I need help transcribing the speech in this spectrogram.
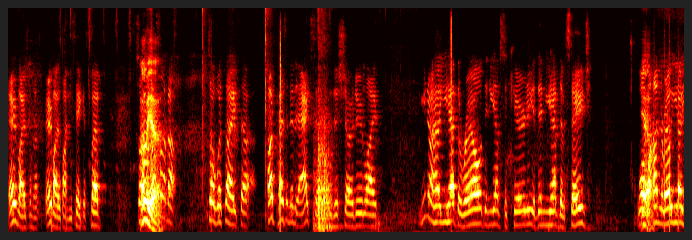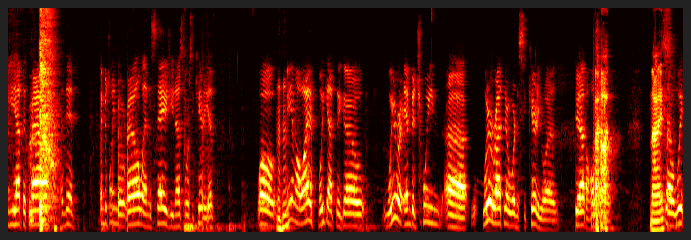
everybody's gonna everybody's buying these tickets. But so Oh, yeah. about, so with like the unprecedented access to this show, dude, like you know how you have the rail, then you have security, and then you have the stage. Well, Yeah. behind the rail, you know, you have the crowd, and then in between the rail and the stage, you know, that's where security is. Well, Mm-hmm. me and my wife, we got to go. We were in between. Uh, we were right there where the security was throughout the whole. Nice. So we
